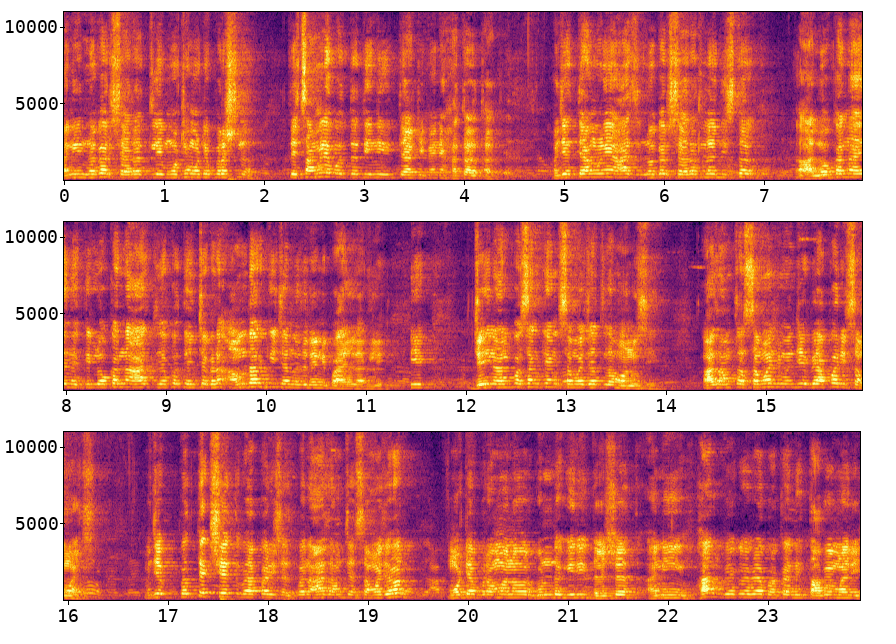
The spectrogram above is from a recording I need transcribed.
आणि नगर शहरातले मोठे मोठे प्रश्न ते चांगल्या पद्धतीने त्या ठिकाणी हाताळतात. म्हणजे त्यामुळे आज नगर शहरातलं नुसतं लोकांना आहे ना की लोकांना आज लोक त्यांच्याकडे आमदारकीच्या नजरेने पाहायला लागले. एक जैन अल्पसंख्याक समाजातला माणूस आहे. आज आमचा समाज म्हणजे व्यापारी समाज. म्हणजे प्रत्येक क्षेत्र व्यापारी शेत पण आज आमच्या समाजावर मोठ्या प्रमाणावर गुंडगिरी दहशत आणि फार वेगवेगळ्या प्रकारे ताबेमारी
